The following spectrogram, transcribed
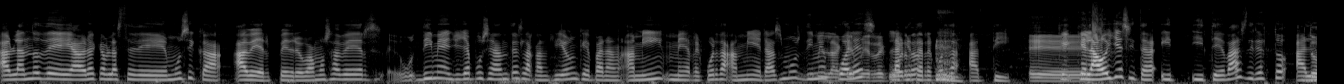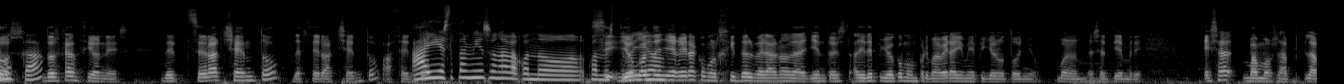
Hablando de, ahora que hablaste de música, a ver, Pedro, vamos a ver, dime, yo ya puse antes la canción que para a mí me recuerda a mí Erasmus, dime La que cuál es la que recuerda- te recuerda a ti. que, eh, que la oyes y te, y, y te vas directo a dos, Luca. Dos canciones. De 0 a 100, de 0 a 100, acento. Ay, esta también sonaba cuando, cuando Sí, yo yo. cuando llegué era como el hit del verano de allí, entonces a ti te pilló como en primavera y me pilló en otoño. Bueno, en septiembre. Esa, vamos, la, la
